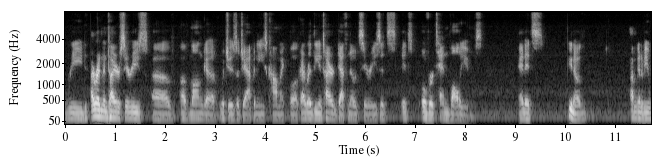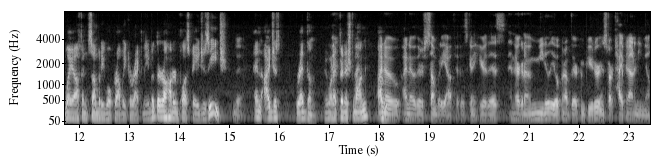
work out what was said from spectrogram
read. I read an entire series of of manga, which is a Japanese comic book. I read the entire Death Note series. It's it's over ten volumes, and it's you know. I'm going to be way off, and somebody will probably correct me, but they're 100 plus pages each. Yeah. And I just read them. And when I finished one, I know I know there's somebody out there that's going to hear this and they're going to immediately open up their computer and start typing out an email.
